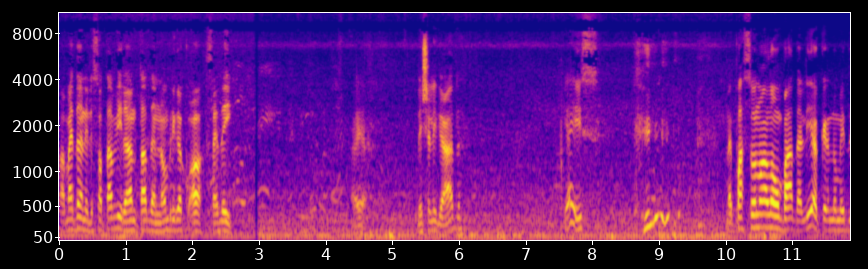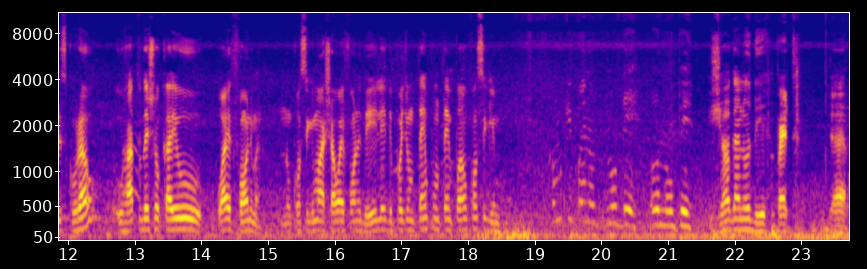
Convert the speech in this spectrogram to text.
Ó, mas Dani, ele só tá virando, tá, Dani? Não briga com... Ó, sai daí. Aí, ó. Deixa ligado. E é isso. Nós passou numa lombada ali, ó, que no meio do escurão. O rato deixou cair o, o iPhone, mano. Não conseguimos achar o iPhone dele. E depois de um tempo, um tempão, conseguimos. Como que põe no, no D ou no P? Joga no D, perto. Já era.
